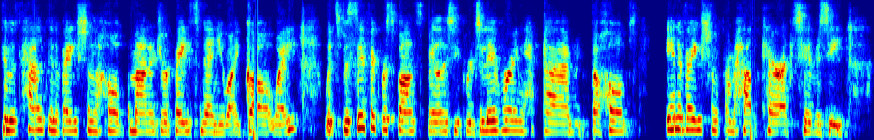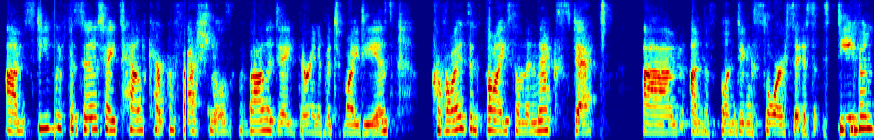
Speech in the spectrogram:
who is Health Innovation Hub Manager based in NUI Galway, with specific responsibility for delivering um, the Hub's innovation from healthcare activity. Um, Steven facilitates healthcare professionals validate their innovative ideas, provides advice on the next steps um, and the funding sources. Steven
